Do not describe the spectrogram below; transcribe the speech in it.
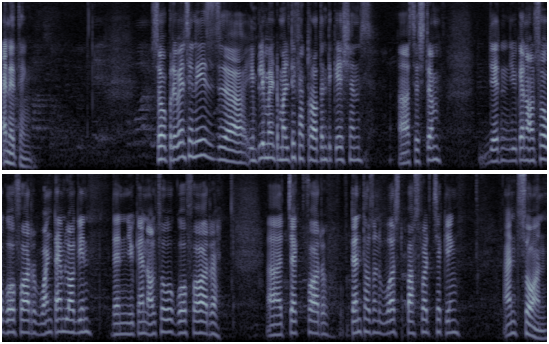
anything. So prevention is uh, implement multi-factor authentication uh, system. Then you can also go for one-time login. Then you can also go for uh, check for 10,000 worst password checking and so on.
